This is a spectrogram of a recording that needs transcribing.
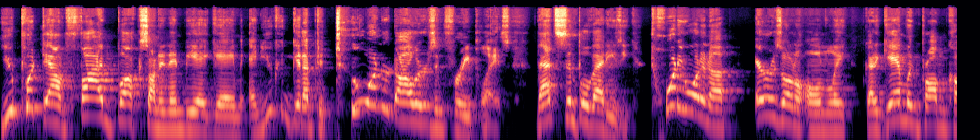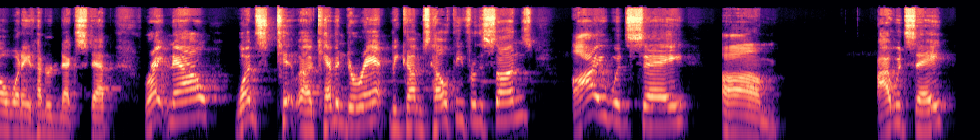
You put down five bucks on an NBA game and you can get up to $200 in free plays. That simple, that easy. 21 and up, Arizona only. Got a gambling problem? Call 1 800 Next Step. Right now, once Ti- uh, Kevin Durant becomes healthy for the Suns, I would say, um, I would say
